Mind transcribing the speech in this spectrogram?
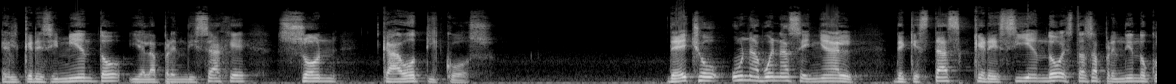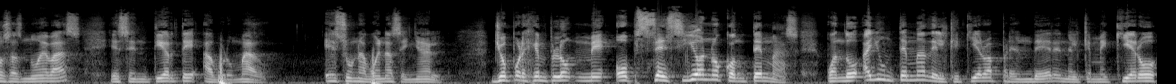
El crecimiento y el aprendizaje son caóticos. De hecho, una buena señal de que estás creciendo, estás aprendiendo cosas nuevas, es sentirte abrumado. Es una buena señal. Yo, por ejemplo, me obsesiono con temas. Cuando hay un tema del que quiero aprender, en el que me quiero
